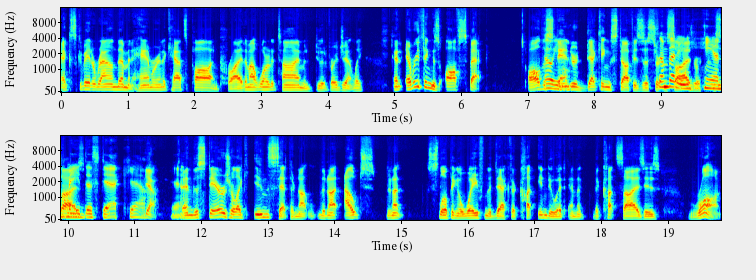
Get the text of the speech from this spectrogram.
excavate around them and hammer in a cat's paw and pry them out one at a time and do it very gently. And everything is off spec. All the Oh, yeah. standard decking stuff is a certain Somebody size or handmade size. this deck. Yeah. Yeah. Yeah. And the stairs are like inset. They're not they're not out they're not sloping away from the deck. They're cut into it and the, the cut size is wrong.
